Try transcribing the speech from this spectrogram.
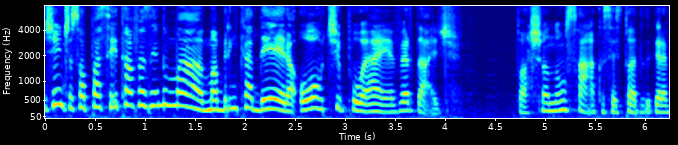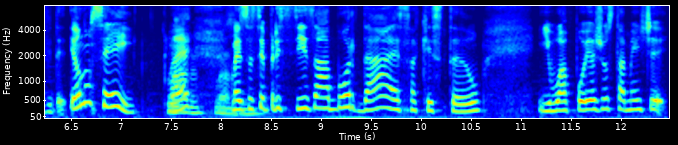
gente, eu só passei e tava fazendo uma, uma brincadeira. Ou tipo, ah, é verdade tô achando um saco essa história da gravidez. Eu não sei, Claro, né? claro. Mas você precisa abordar essa questão e o apoio é justamente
